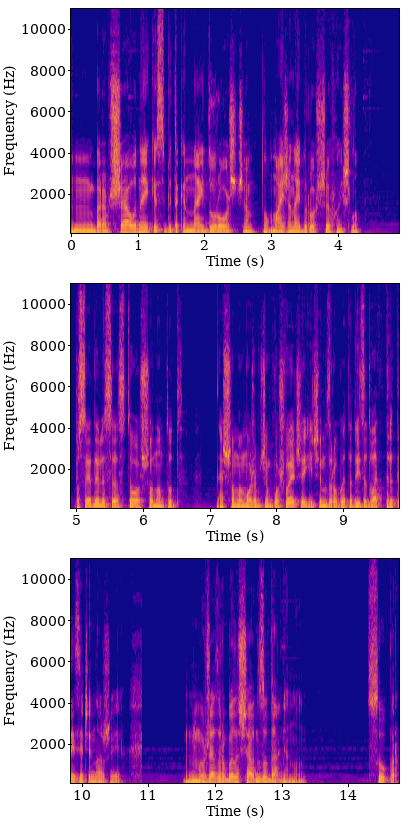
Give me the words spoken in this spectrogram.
Беремо ще одне, яке собі таке найдорожче. Ну, майже найдорожче вийшло. Просто я дивлюся з того, що нам тут. Що ми можемо чим пошвидше і чим зробити. Дивіться, 23 тисячі в нас вже є. Ми вже зробили ще одне завдання. Ну, супер.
